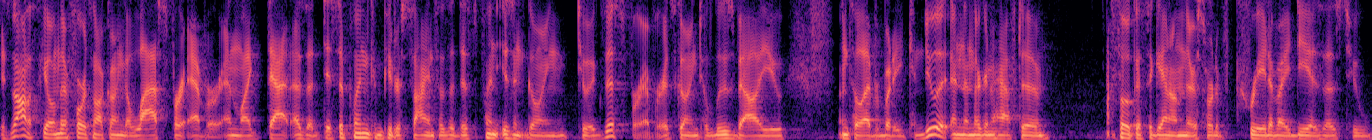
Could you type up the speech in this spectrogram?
it's not a skill and therefore it's not going to last forever. And like that as a discipline computer science as a discipline isn't going to exist forever. It's going to lose value until everybody can do it. And then they're going to have to focus again on their sort of creative ideas as to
